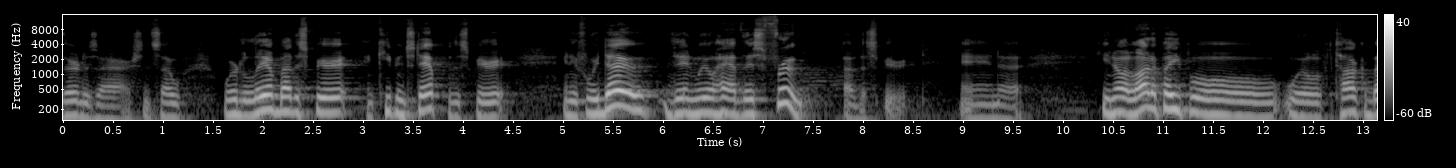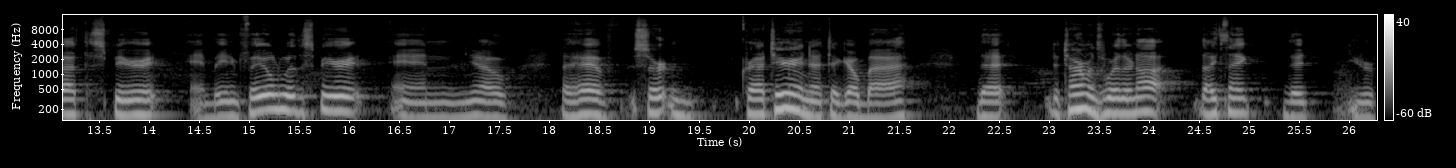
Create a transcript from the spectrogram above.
their desires. And so we're to live by the Spirit and keep in step with the Spirit. And if we do, then we'll have this fruit of the Spirit. And, uh, you know, a lot of people will talk about the Spirit and being filled with the Spirit, and, you know, they have certain criterion that they go by that determines whether or not they think that you're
